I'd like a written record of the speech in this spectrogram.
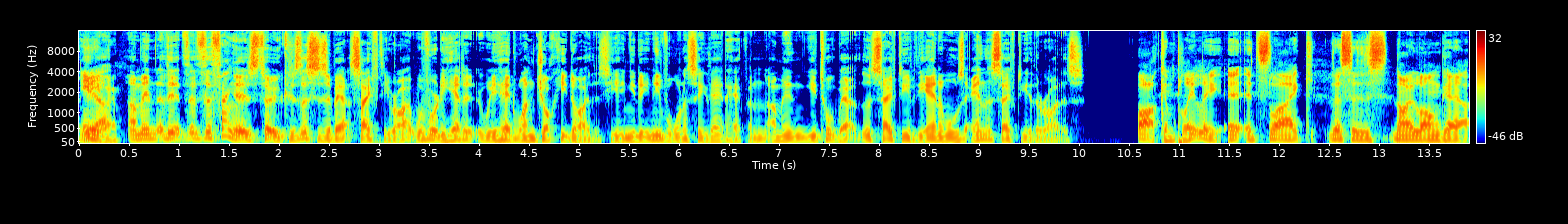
Anyway, Yeah, I mean the, the the thing is too because this is about safety, right? We've already had it. We had one jockey die this year, and you never want to see that happen. I mean, you talk about the safety of the animals and the safety of the riders. Oh, completely. It- It's like this is no longer.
